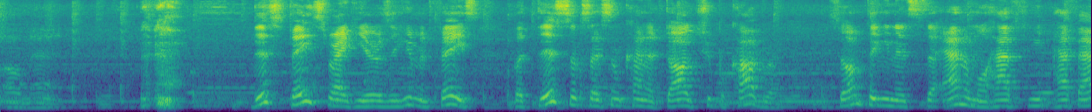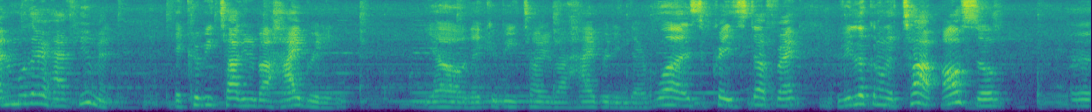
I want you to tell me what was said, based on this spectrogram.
oh man. this face right here is a human face, but this looks like some kind of dog chupacabra. So I'm thinking it's the animal, half half animal there, half human. It could be talking about hybriding. Yo, they could be talking about hybriding there. What? It's crazy stuff, right? If you look on the top, also, uh,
